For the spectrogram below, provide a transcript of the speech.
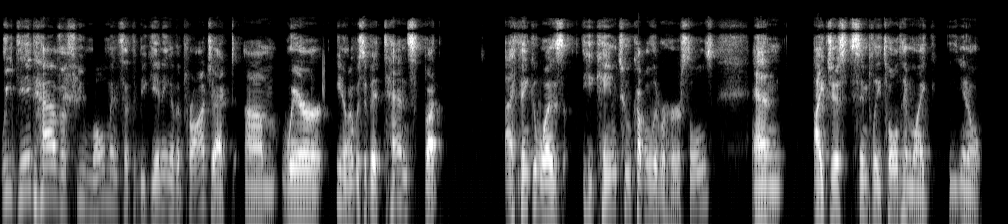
we did have a few moments at the beginning of the project um, where you know it was a bit tense, but I think it was he came to a couple of rehearsals, and I just simply told him like you know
